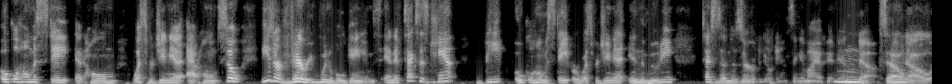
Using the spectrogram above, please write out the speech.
Oklahoma State at home, West Virginia at home. So these are very winnable games. And if Texas can't beat Oklahoma State or West Virginia in the Moody, Texas doesn't deserve to go dancing, in my opinion. No, So- no,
